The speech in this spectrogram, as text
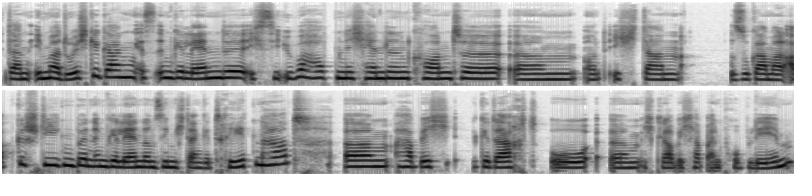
dann immer durchgegangen ist im Gelände, ich sie überhaupt nicht handeln konnte ähm, und ich dann sogar mal abgestiegen bin im Gelände und sie mich dann getreten hat, ähm, habe ich gedacht, oh, ähm, ich glaube, ich habe ein Problem.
